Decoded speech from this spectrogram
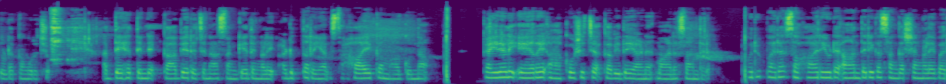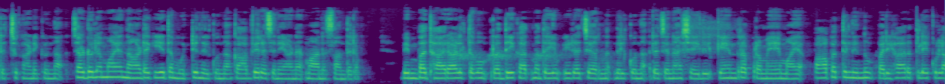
തുടക്കം കുറിച്ചു. അദ്ദേഹത്തിന്റെ കാവ്യരചനാ സങ്കേതങ്ങളെ അടുത്തറിയാൻ സഹായകമാകുന്ന കൈരളി ഏറെ ആഘോഷിച്ച കവിതയാണ് മാനസാന്തരം. ഒരു പരസ്വഹാരിയുടെ ആന്തരിക സംഘർഷങ്ങളെ വരച്ചു കാണിക്കുന്ന ചടുലമായ നാടകീയത മുറ്റി നിൽക്കുന്ന കാവ്യരചനയാണ് മാനസാന്തരം. ബിംബധാരാളിത്തവും പ്രതീകാത്മതയും ഇഴചേർന്ന് നിൽക്കുന്ന രചനാശൈലിയിൽ കേന്ദ്ര പ്രമേയമായ പാപത്തിൽ നിന്നും പരിഹാരത്തിലേക്കുള്ള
